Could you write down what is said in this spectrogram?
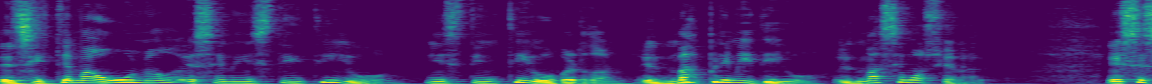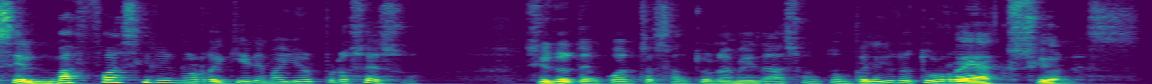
El sistema 1 es el instintivo, instintivo, perdón, el más primitivo, el más emocional. Ese es el más fácil y no requiere mayor proceso. Si tú te encuentras ante una amenaza, ante un peligro, tú reaccionas.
